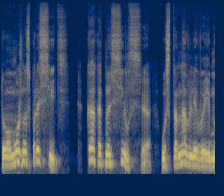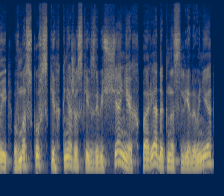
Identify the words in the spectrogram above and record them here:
то можно спросить, как относился устанавливаемый в московских княжеских завещаниях порядок наследования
